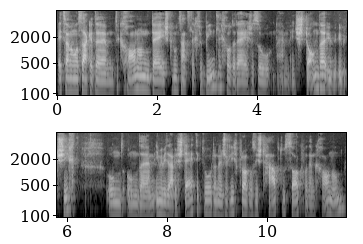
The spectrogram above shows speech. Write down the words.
jetzt wenn wir mal sagen, der, der Kanon, der ist grundsätzlich verbindlich oder der ist so ähm, entstanden über, über Geschichte und, und ähm, immer wieder auch bestätigt worden. Dann ist ja gleich die Frage, was ist die Hauptaussage von dem Kanon?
